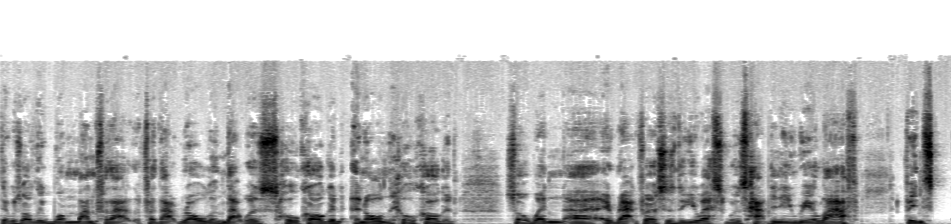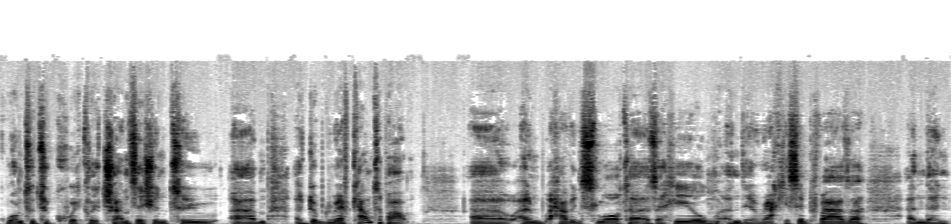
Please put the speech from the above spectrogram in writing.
There was only one man for that for that role, and that was Hulk Hogan, and only Hulk Hogan. So when uh, Iraq versus the US was happening in real life, Vince wanted to quickly transition to um, a WWF counterpart uh, and having Slaughter as a heel and the Iraqi sympathiser, and then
